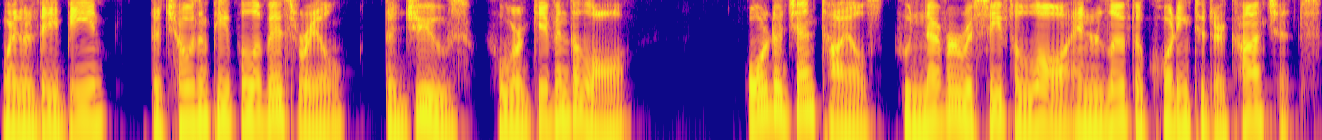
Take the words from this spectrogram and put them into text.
whether they be the chosen people of Israel, the Jews who were given the law, or the Gentiles who never received the law and lived according to their conscience,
